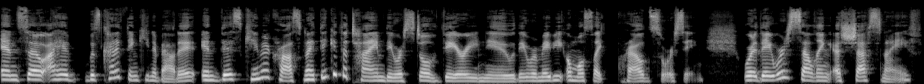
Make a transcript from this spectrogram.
And so I had, was kind of thinking about it and this came across. And I think at the time they were still very new. They were maybe almost like crowdsourcing where they were selling a chef's knife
